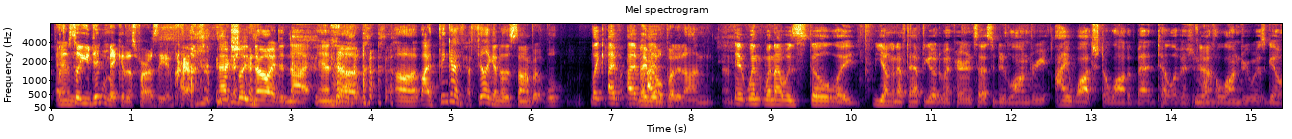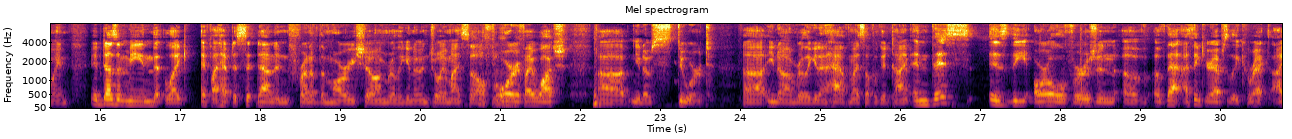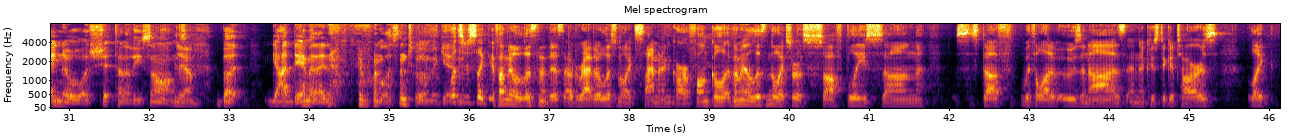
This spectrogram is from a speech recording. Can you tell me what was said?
And So you didn't make it as far as the in crowd. actually, no, I did not. And um, uh, I think I, I feel like I know the song, but we'll, like I've, I've maybe I've, we'll put it on. And, it, when when I was still like young enough to have to go to my parents' house to do laundry, I watched a lot of bad television Yeah. while the laundry was going. It doesn't mean that like if I have to sit down in front of the Maury show, I'm really going to enjoy myself, or if I watch, uh, you know, Stewart, uh, you know, I'm really going to have myself a good time. And this is the oral version of of that. I think you're absolutely correct. I know a shit ton of these songs, Yeah. but. God damn it! I never want to listen to them again. Well, it's just like if I'm gonna listen to this, I would rather listen to like Simon and Garfunkel. If I'm gonna listen to like sort of softly sung stuff with a lot of oohs and ahs and acoustic guitars, like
